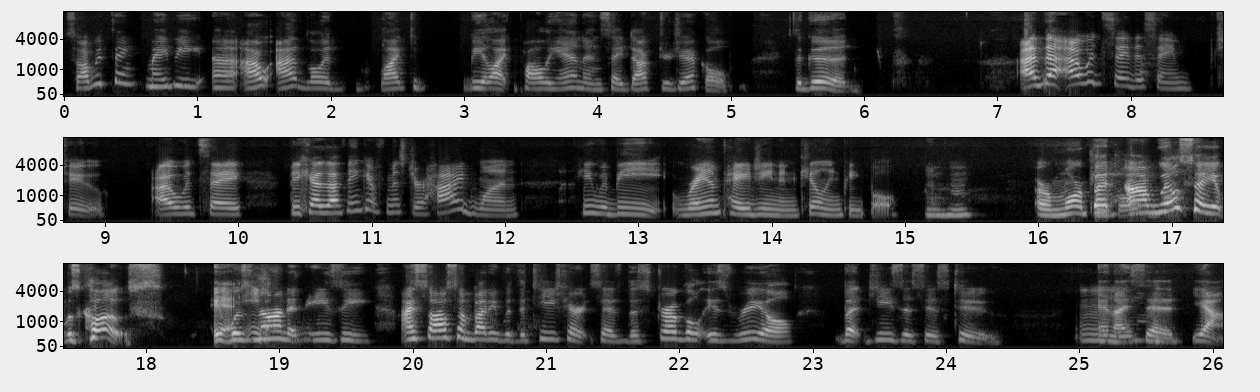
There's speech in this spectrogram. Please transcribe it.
So I would think maybe uh, I, I would like to be like Pollyanna and say Dr. Jekyll, the good. I th- I would say the same too. I would say because I think if Mr. Hyde won, he would be rampaging and killing people Mm-hmm. or more But. I will say it was close. It was not an easy. I saw somebody with the T-shirt says the struggle is real, but Jesus is too. And I Mm. said, yeah,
